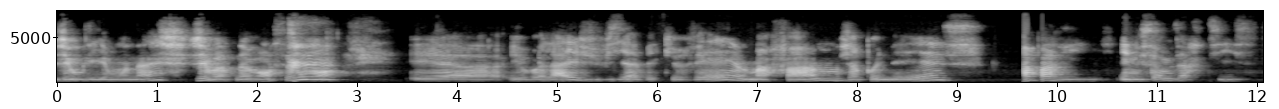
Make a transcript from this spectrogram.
j'ai oublié mon âge. J'ai 29 ans seulement. et, euh, et voilà, et je vis avec Ray, ma femme japonaise, à Paris. Et nous sommes artistes.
